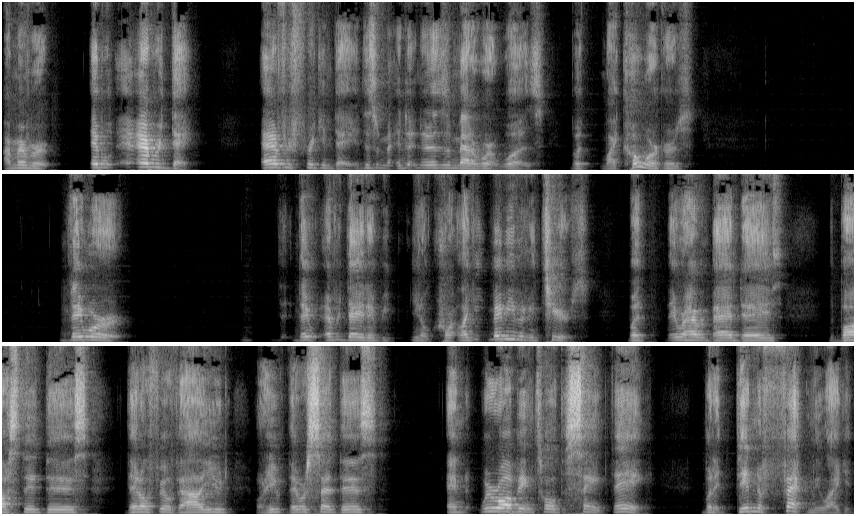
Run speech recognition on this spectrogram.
I remember it, every day, every freaking day. It doesn't, it doesn't matter where it was, but my coworkers, they were, they every day they'd be, you know, crying, like maybe even in tears, but they were having bad days the boss did this, they don't feel valued, or he they were said this, and we were all being told the same thing, but it didn't affect me like it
